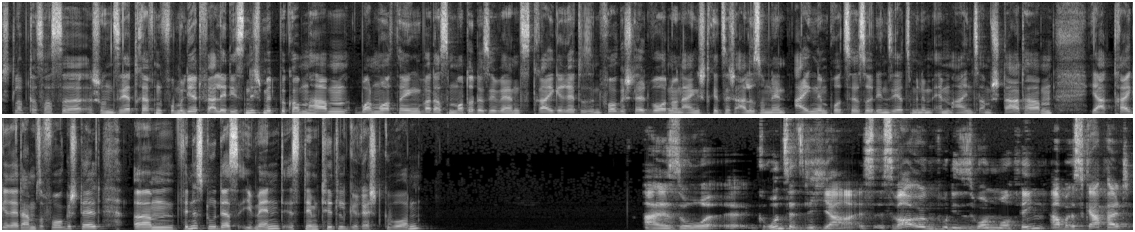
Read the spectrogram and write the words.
ich glaube, das hast du schon sehr treffend formuliert. Für alle, die es nicht mitbekommen haben, One More Thing war das Motto des Events. Drei Geräte sind vorgestellt worden und eigentlich dreht sich alles um den eigenen Prozessor, den sie jetzt mit dem M1 am Start haben. Ja, drei Geräte haben sie vorgestellt. Ähm, findest du, das Event ist dem Titel gerecht geworden? Also äh, grundsätzlich ja. Es, es war irgendwo dieses One More Thing, aber es gab halt,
